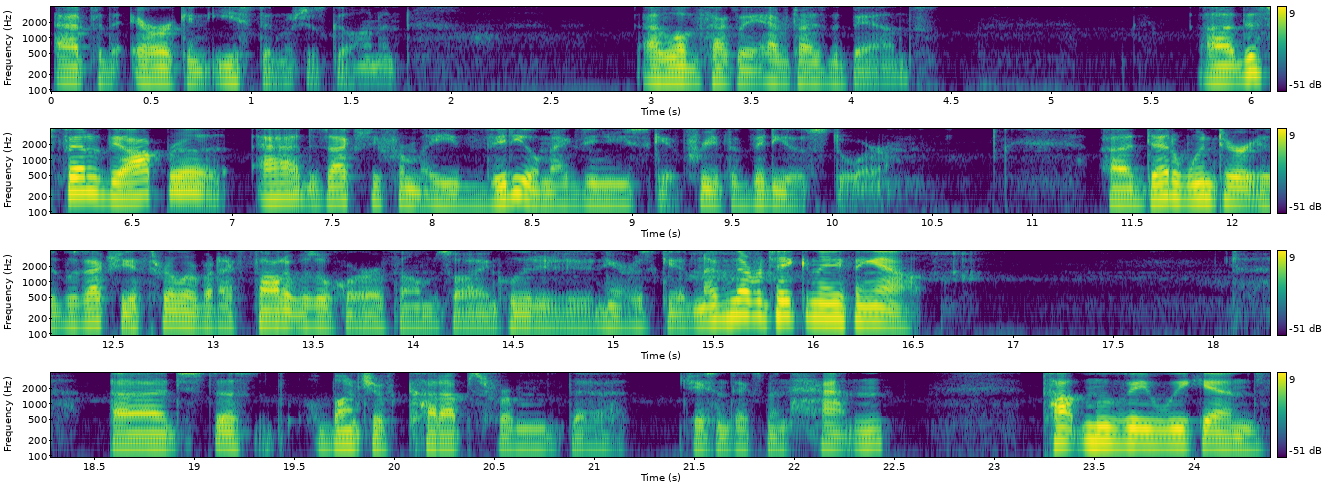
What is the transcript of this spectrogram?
ad for the Eric and Easton, which is gone, and I love the fact they advertise the bands. Uh, this Phantom of the Opera ad is actually from a video magazine you used to get free at the video store. Uh, Dead Winter is, was actually a thriller, but I thought it was a horror film, so I included it in here as a kid. And I've never taken anything out. Uh, just a, a bunch of cut-ups from the Jason Takes Manhattan. Top movie weekend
